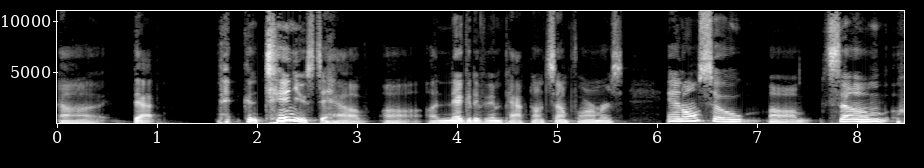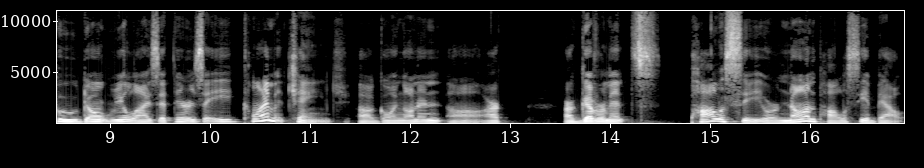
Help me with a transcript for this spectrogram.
uh, that continues to have uh, a negative impact on some farmers. And also, um, some who don't realize that there is a climate change uh, going on in uh, our our government's policy or non policy about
